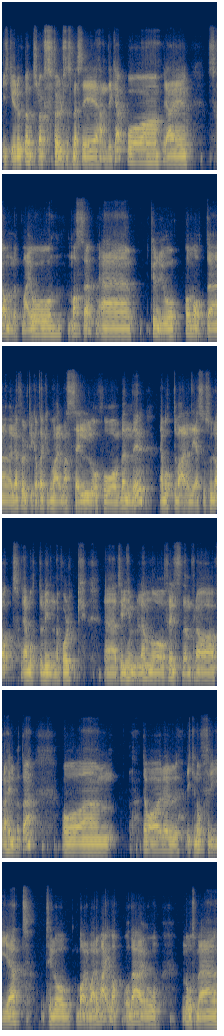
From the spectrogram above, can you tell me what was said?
gikk jo rundt med et slags følelsesmessig handikap, og jeg skammet meg jo masse. Jeg kunne jo på en måte Eller jeg følte ikke at jeg kunne være meg selv og få venner. Jeg måtte være en Jesus-soldat. Jeg måtte vinne folk eh, til himmelen og frelse dem fra, fra helvete. Og det var ikke noe frihet til å bare være meg, da. Og det er jo noe som jeg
